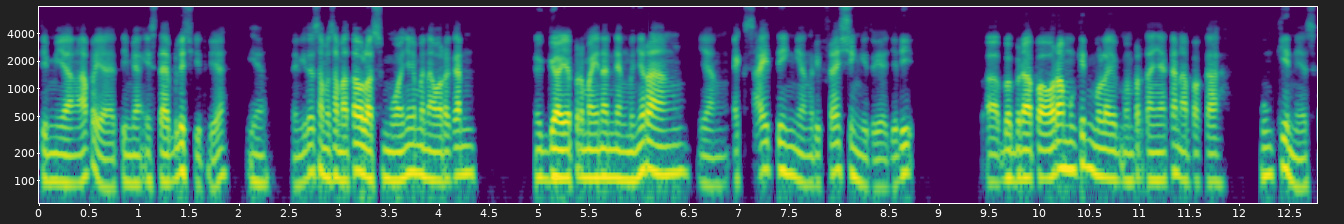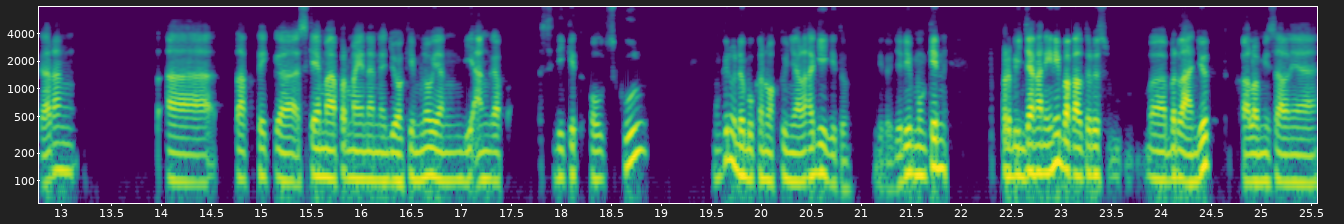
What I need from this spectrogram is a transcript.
tim yang apa ya, tim yang established gitu ya. Yeah. Dan kita sama-sama tahu lah semuanya menawarkan gaya permainan yang menyerang, yang exciting, yang refreshing gitu ya. Jadi uh, beberapa orang mungkin mulai mempertanyakan apakah mungkin ya sekarang uh, taktik uh, skema permainannya Joachim Low yang dianggap sedikit old school, mungkin udah bukan waktunya lagi gitu. Gitu. Jadi mungkin perbincangan ini bakal terus uh, berlanjut kalau misalnya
